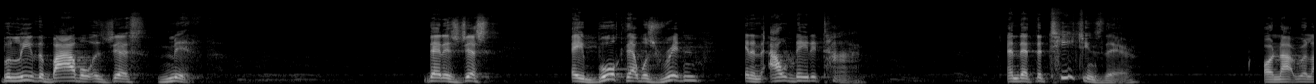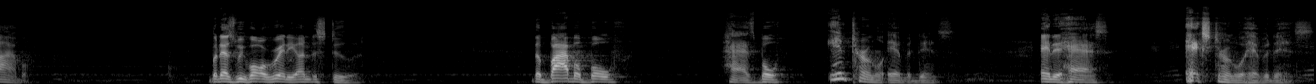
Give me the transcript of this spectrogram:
believe the Bible is just myth, that is just a book that was written in an outdated time and that the teachings there are not reliable. But as we've already understood, the Bible both has both internal evidence and it has external evidence,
